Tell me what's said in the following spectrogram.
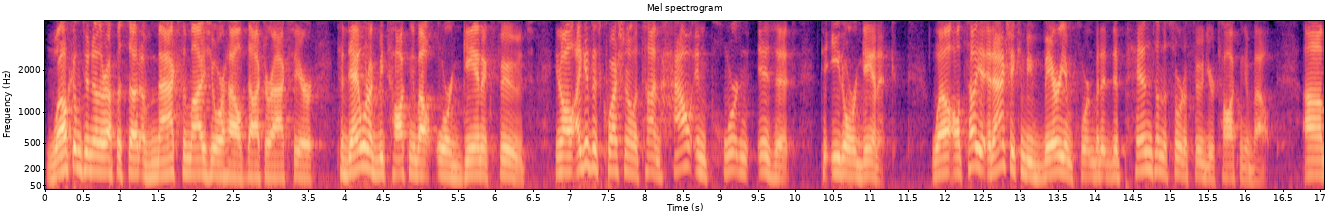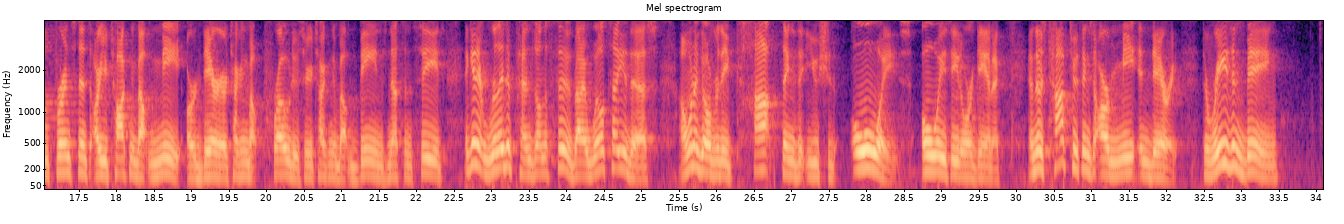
Welcome to another episode of Maximize Your Health. Dr. Axe here. Today I want to be talking about organic foods. You know, I get this question all the time how important is it to eat organic? Well, I'll tell you, it actually can be very important, but it depends on the sort of food you're talking about. Um, for instance, are you talking about meat or dairy? Are you talking about produce? Are you talking about beans, nuts, and seeds? Again, it really depends on the food, but I will tell you this I want to go over the top things that you should always, always eat organic. And those top two things are meat and dairy. The reason being,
